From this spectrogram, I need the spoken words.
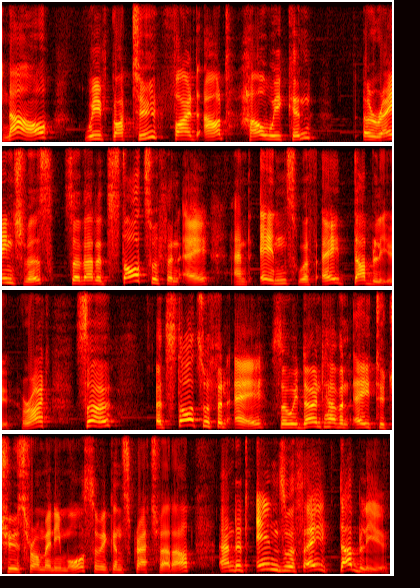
now we've got to find out how we can arrange this so that it starts with an A and ends with a W, right? So it starts with an A, so we don't have an A to choose from anymore, so we can scratch that out. And it ends with a W,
